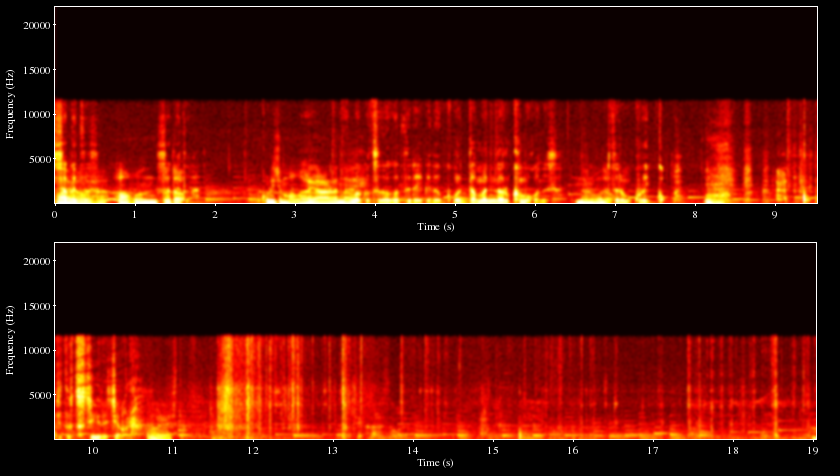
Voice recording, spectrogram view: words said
裂けたはいはい。はいあ本当だ。これ以上曲がらない、うまくつながってるけどこれダマになるかもわかんないです。なるほど。そしたらもうこれ一個うんちょっと土入れちゃうからわかりました。うん。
